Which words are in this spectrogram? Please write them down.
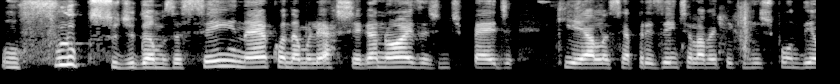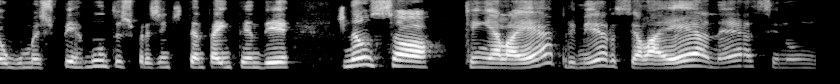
um fluxo, digamos assim, né? Quando a mulher chega a nós, a gente pede que ela se apresente, ela vai ter que responder algumas perguntas para a gente tentar entender não só quem ela é, primeiro, se ela é, né? Se não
